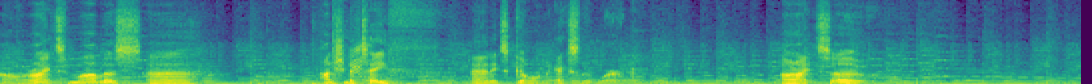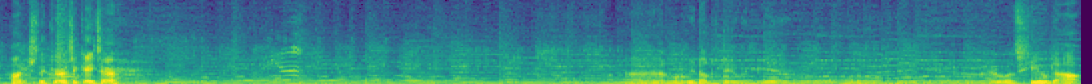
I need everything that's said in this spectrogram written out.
Alright, marvellous. Uh, punching the teeth. And it's gone. Excellent work. Alright, so... Punch the Gertigator. And what are we done to do with you? What do I want to do with you? Everyone's healed up.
